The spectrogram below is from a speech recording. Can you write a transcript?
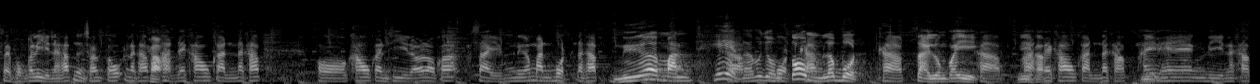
ใส่ผงกะหรี่นะครับหนึ่งช้อนโต๊ะนะครับ ครับ ผัดให้เข้ากันนะครับพ อเข้ากันทีแล้วเราก็ใส่เนื้อมันบดนะครับ เนื้อมันเทศครันะบผู้ชมบดต้มครับแล้วบดครับใส่ลงไปอีกครับนี่ผัดครับ ให้เข้ากันนะครับ ให้นี่ แห้งดีนะครับ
